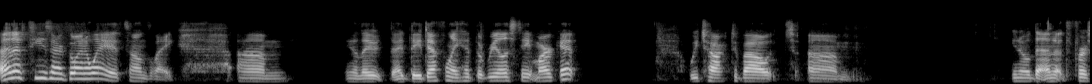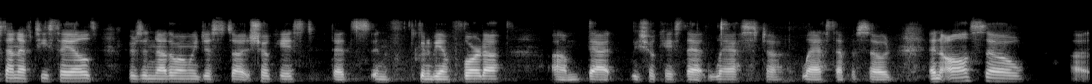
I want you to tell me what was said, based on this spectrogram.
NFTs aren't going away. It sounds like, um, you know, they they definitely hit the real estate market. We talked about, um, you know, the, the, first NFT sales. There's another one we just uh, showcased that's going to be in Florida. Um, that we showcased that last uh, last episode, and also uh,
